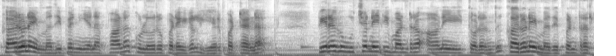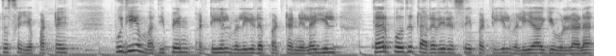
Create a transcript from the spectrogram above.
கருணை மதிப்பெண் என பல குளறுபடைகள் ஏற்பட்டன. பிறகு உச்சநீதிமன்ற ஆணையை தொடர்ந்து கருணை மதிப்பெண் ரத்து செய்யப்பட்டு புதிய மதிப்பெண் பட்டியல் வெளியிடப்பட்ட நிலையில் தற்போது தரவரிசை பட்டியல் வெளியாகியுள்ளன.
